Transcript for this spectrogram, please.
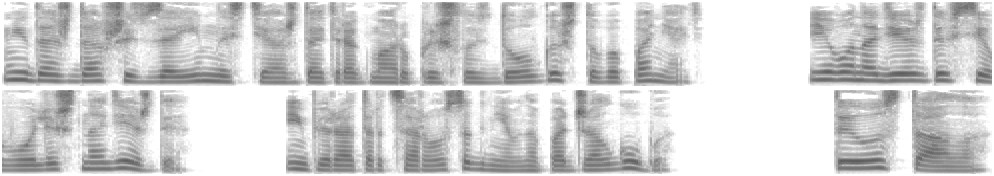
Не дождавшись взаимности, а ждать Рагмару пришлось долго, чтобы понять. Его надежды всего лишь надежды. Император Цароса гневно поджал губы. «Ты устала»,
